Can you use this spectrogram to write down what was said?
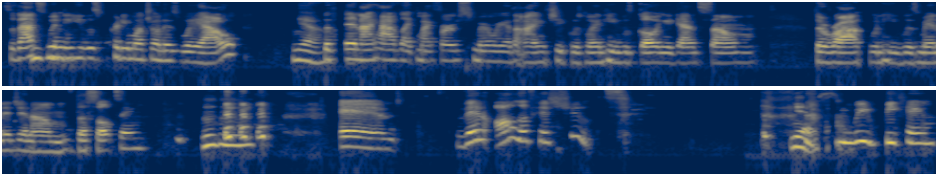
So that's mm-hmm. when he was pretty much on his way out. Yeah. But then I have like my first memory of the Iron Sheik was when he was going against um The Rock when he was managing um the Sultan. Mm-hmm. and then all of his shoots. Yes. we became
